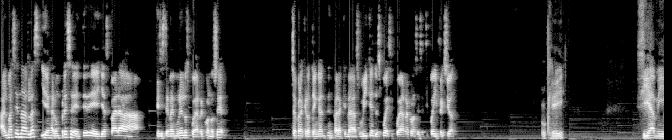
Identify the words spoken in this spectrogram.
almacenarlas y dejar un precedente de ellas para que el sistema inmune los pueda reconocer. O sea, para que lo tengan, para que las ubiquen después y puedan reconocer ese tipo de infección. Ok. Sí, a mí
